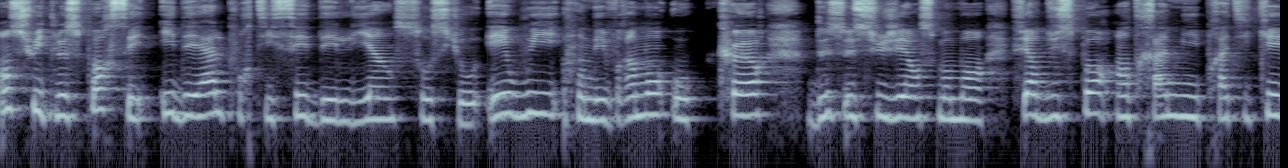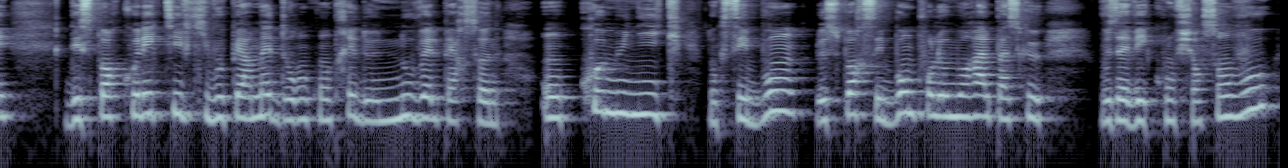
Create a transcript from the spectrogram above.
Ensuite, le sport, c'est idéal pour tisser des liens sociaux. Et oui, on est vraiment au cœur de ce sujet en ce moment. Faire du sport entre amis, pratiquer des sports collectifs qui vous permettent de rencontrer de nouvelles personnes. On communique. Donc c'est bon, le sport c'est bon pour le moral parce que vous avez confiance en vous,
